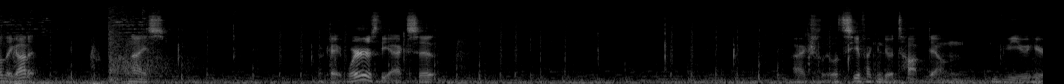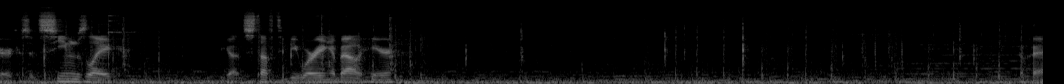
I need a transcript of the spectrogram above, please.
Oh, they got it. Nice. Okay, where is the exit? Actually, let's see if I can do a top-down view here, because it seems like we got stuff to be worrying about here. Okay.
